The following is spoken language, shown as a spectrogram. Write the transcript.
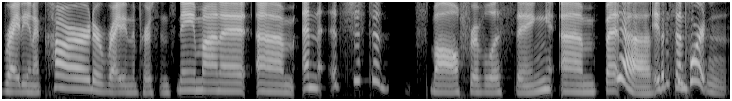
writing a card or writing the person's name on it. Um, and it's just a small frivolous thing. Um but yeah it's, but it's some, important.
